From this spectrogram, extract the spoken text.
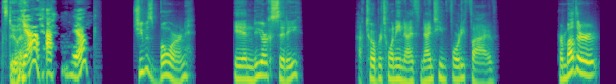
Let's do it. Yeah, uh, yeah. She was born in New York City, October 29th, 1945. Her mother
